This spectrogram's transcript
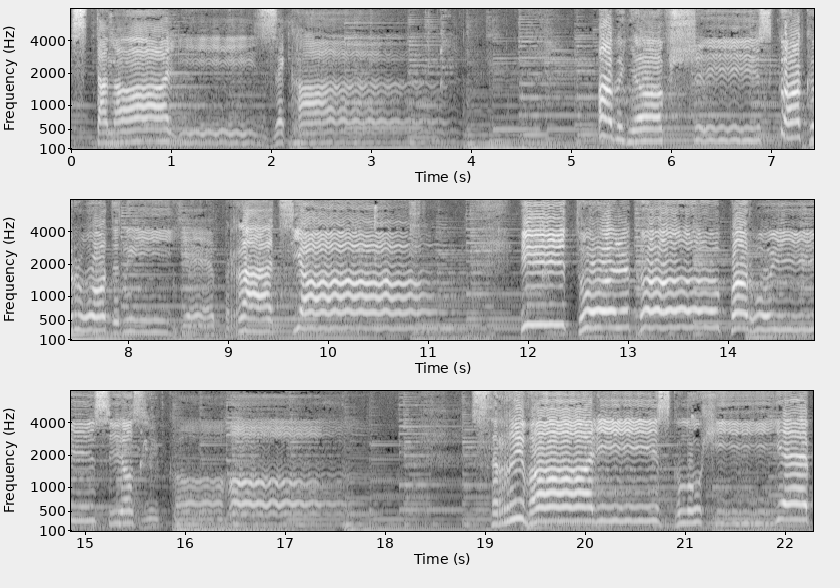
стонали зэка. Обнявшись, как родные братья, И только порой с языка Срывались глухие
